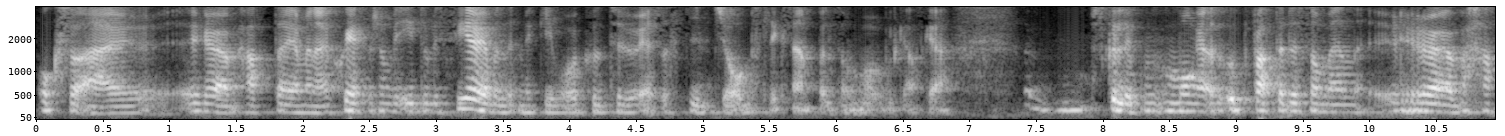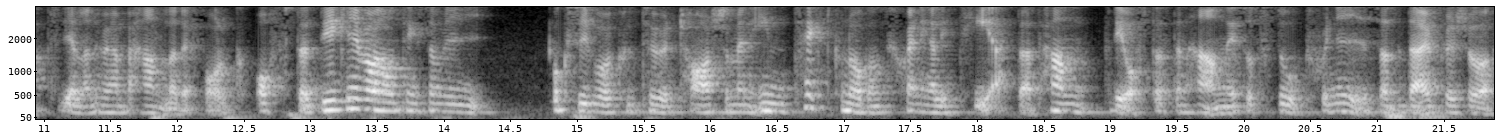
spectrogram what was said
också är rövhattar. Jag menar chefer som vi idoliserar väldigt mycket i vår kultur, alltså Steve Jobs till exempel som var väl ganska skulle många uppfatta det som en rövhatt gällande hur han behandlade folk ofta. Det kan ju vara någonting som vi också i vår kultur tar som en intäkt på någons genialitet. Att han, för det är oftast en han, är så stort geni så att därför så,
